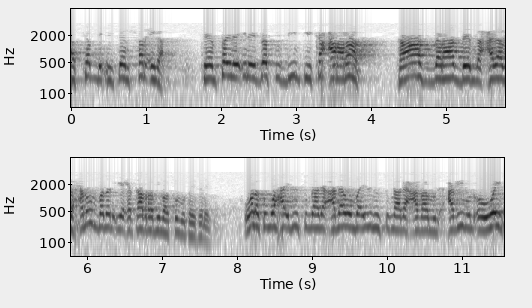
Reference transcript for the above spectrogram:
aad ka bixiseen sharciga keentayna inay dadku diintii ka cararaan taas daraaddeedna cadaab xanuun badan iyo ciqaab rabbi baad ku mutaysanaysa walakum waxaa idin sugnaaday cadaabun baa idin sugnaaday cadaabun cadiimun oo weyn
